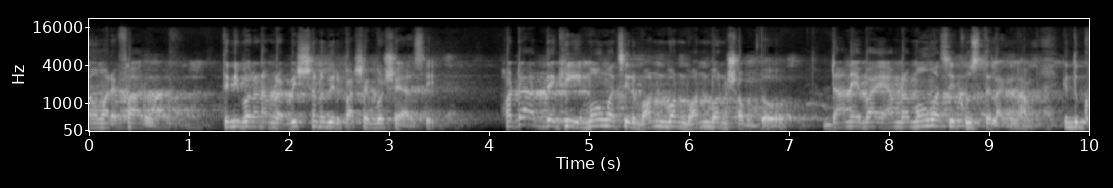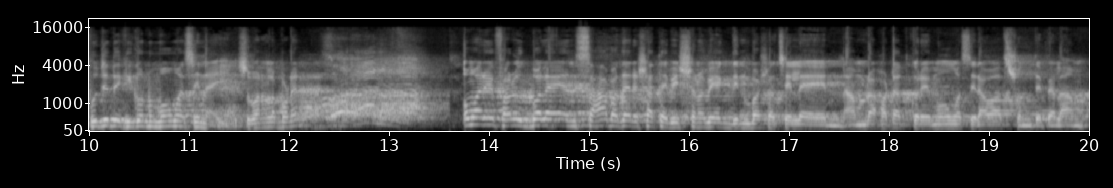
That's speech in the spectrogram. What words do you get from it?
ওমারে ফারুক। তিনি বলেন আমরা বিশ্বনবীর পাশে বসে আছি। হঠাৎ দেখি মৌমাছির ভনবন ভনবন শব্দ। ডানে বায়ে আমরা মৌমাছি খুঁজতে লাগলাম কিন্তু খুঁজে দেখি কোনো মৌমাছি নাই। সুবহানাল্লাহ পড়েন। ওমারে ফারুক বলেন সাহাবাদের সাথে বিশ্বনবী একদিন বসা ছিলেন। আমরা হঠাৎ করে মৌমাছির আওয়াজ শুনতে পেলাম।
